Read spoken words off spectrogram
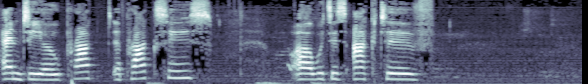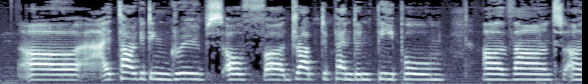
NGO uh, Praxis uh, which is active uh, targeting groups of uh, drug dependent people uh, that uh,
